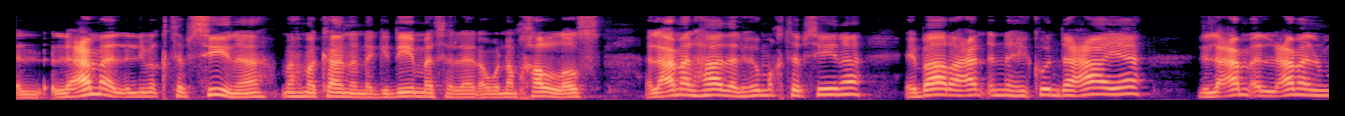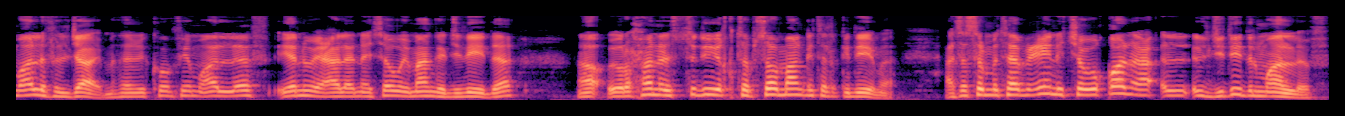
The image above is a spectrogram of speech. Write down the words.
ال- العمل اللي مقتبسينه مهما كان إنه قديم مثلا أو إنه مخلص العمل هذا اللي هم مقتبسينه عبارة عن إنه يكون دعاية للعمل العمل المؤلف الجاي. مثلا يكون في مؤلف ينوي على إنه يسوي مانجا جديدة آه، ويروحون الاستوديو يقتبسون مانجته القديمة. على أساس المتابعين يتشوقون الجديد المؤلف.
